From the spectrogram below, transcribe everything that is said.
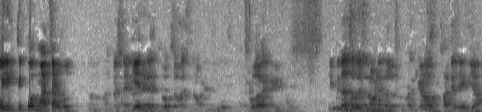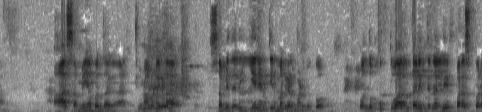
ವೈಯಕ್ತಿಕವಾಗಿ ಮಾತಾಡ್ಬೋದು ಏನು ಹೇಳಿ? ಲೋಕಸಭಾ ಚುನಾವಣೆಯಲ್ಲಿ ಸೋಲಬೇಕಾಗಿದೆ. ಈ ವಿಧಾನಸಭಾ ಚುನಾವಣೆಯಲ್ಲೂ ಕೇಳೋ ಸಾಧ್ಯತೆ ಇದೆಯಾ ಆ ಸಮಯ ಬಂದಾಗ ಚುನಾವಣೆಗಳ ಸಮಯದಲ್ಲಿ ಏನೇನು ತೀರ್ಮಾನಗಳು ಮಾಡಬೇಕು ಒಂದು ಮುಕ್ತವಾದಂಥ ರೀತಿಯಲ್ಲಿ ಪರಸ್ಪರ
